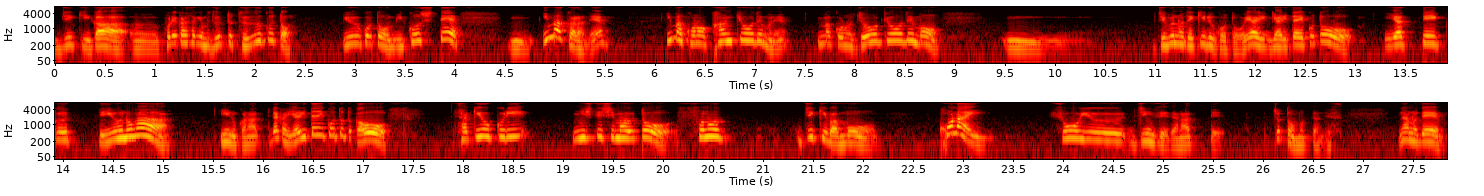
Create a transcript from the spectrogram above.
時期が、うん、これから先もずっと続くということを見越して、うん、今からね、今この環境でもね、今この状況でも、うん、自分のできることをやり、やりたいことをやっていくっていうのがいいのかなって。だからやりたいこととかを先送りにしてしまうと、その時期はもう来ない、そういう人生だなってちょっと思ったんです。なので、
